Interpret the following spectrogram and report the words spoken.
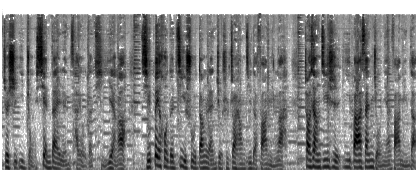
这是一种现代人才有的体验啊。其背后的技术当然就是照相机的发明了。照相机是一八三九年发明的，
